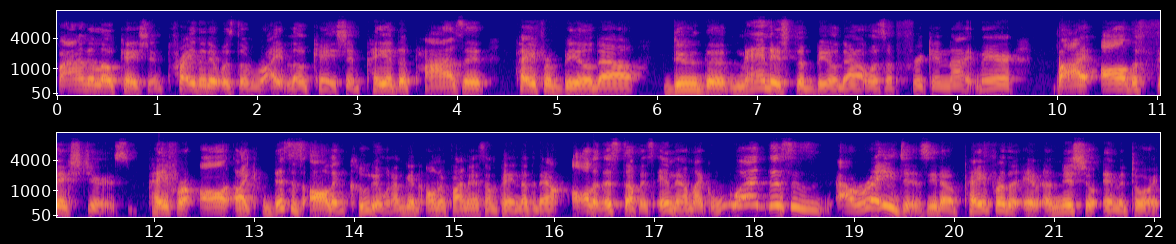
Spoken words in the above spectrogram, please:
find a location, pray that it was the right location, pay a deposit, pay for build out do the manage the build out was a freaking nightmare. Buy all the fixtures pay for all like this is all included. When i'm getting owner finance i'm paying nothing down. All of this stuff is in there. I'm like what? This is outrageous. You know pay for the initial inventory.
